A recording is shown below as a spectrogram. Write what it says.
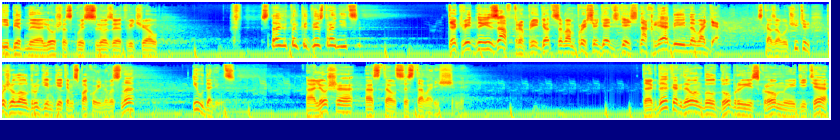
И бедный Алеша сквозь слезы отвечал «Знаю только две страницы». «Так, видно, и завтра придется вам просидеть здесь на хлебе и на воде», — сказал учитель, пожелал другим детям спокойного сна и удалился. Алеша остался с товарищами. Тогда, когда он был добрый и скромный дитя,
